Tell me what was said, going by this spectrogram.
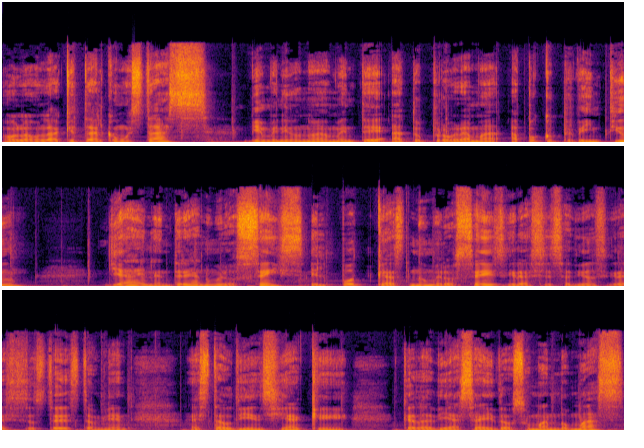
Hola, hola, ¿qué tal? ¿Cómo estás? Bienvenido nuevamente a tu programa Apócope 21, ya en la entrega número 6, el podcast número 6, gracias a Dios, gracias a ustedes también, a esta audiencia que cada día se ha ido sumando más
